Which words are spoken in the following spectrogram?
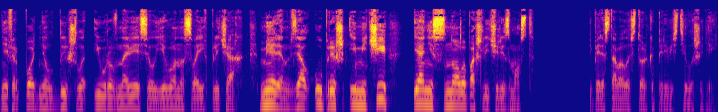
Нефер поднял дышло и уравновесил его на своих плечах. Мерин взял упряжь и мечи, и они снова пошли через мост. Теперь оставалось только перевести лошадей.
